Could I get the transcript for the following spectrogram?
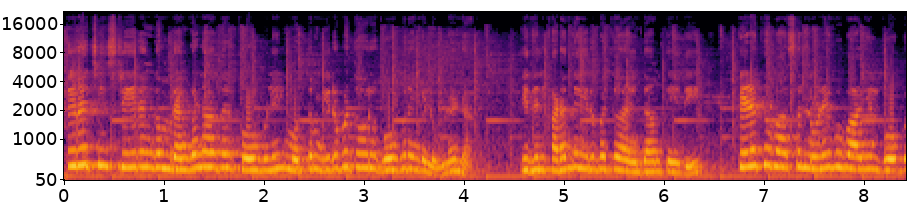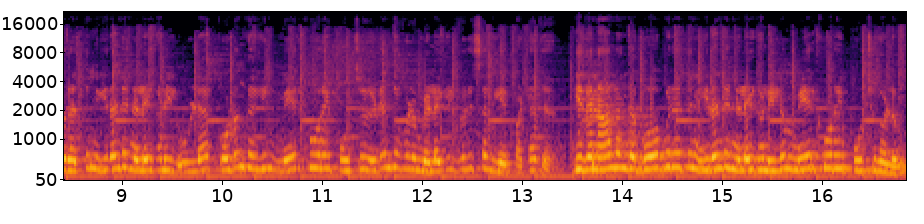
திருச்சி ஸ்ரீரங்கம் ரங்கநாதர் கோவிலில் மொத்தம் இருபத்தோரு கோபுரங்கள் உள்ளன. இதில் கடந்த இருபத்தி ஐந்தாம் தேதி கிழக்கு வாசல் நுழைவு வாயில் கோபுரத்தின் இரண்டு நிலைகளில் உள்ள கொடுங்கையின் மேற்கூரை பூச்சு இடிந்து விழும் நிலையில் விரிசல் ஏற்பட்டது. இதனால் அந்த கோபுரத்தின் இரண்டு நிலைகளிலும் மேற்கூரை பூச்சுகளும்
